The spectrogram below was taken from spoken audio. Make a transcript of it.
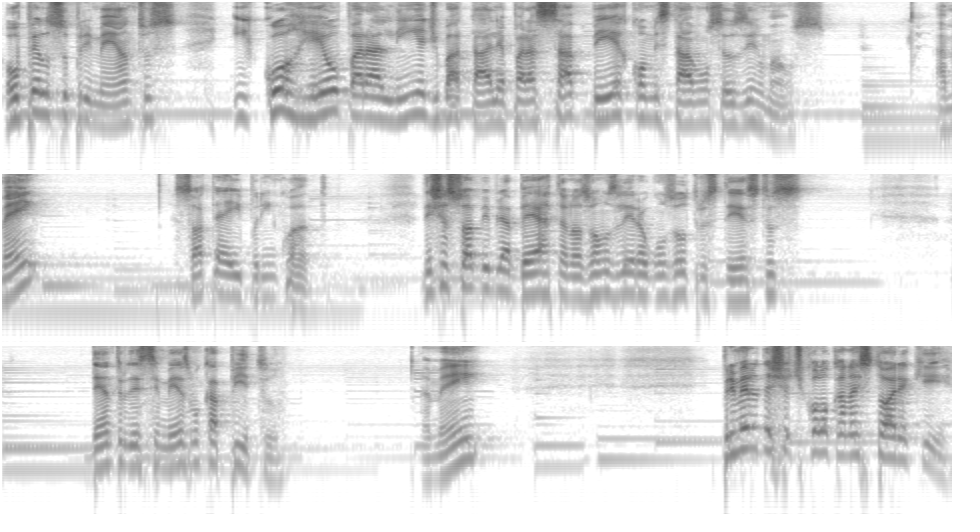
ou pelos suprimentos e correu para a linha de batalha para saber como estavam seus irmãos. Amém? Só até aí por enquanto. Deixa sua Bíblia aberta, nós vamos ler alguns outros textos dentro desse mesmo capítulo. Amém? Primeiro, deixa eu te colocar na história aqui.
